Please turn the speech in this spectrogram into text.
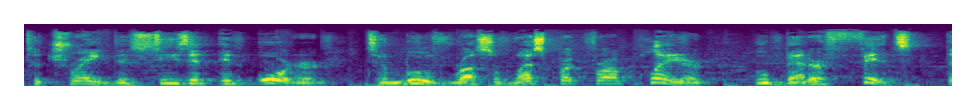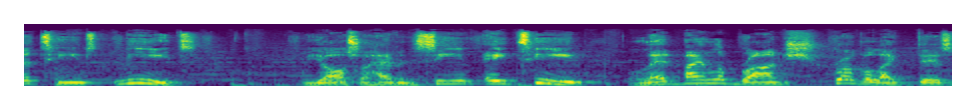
to trade this season in order to move Russell Westbrook for a player who better fits the team's needs. We also haven't seen a team led by LeBron struggle like this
